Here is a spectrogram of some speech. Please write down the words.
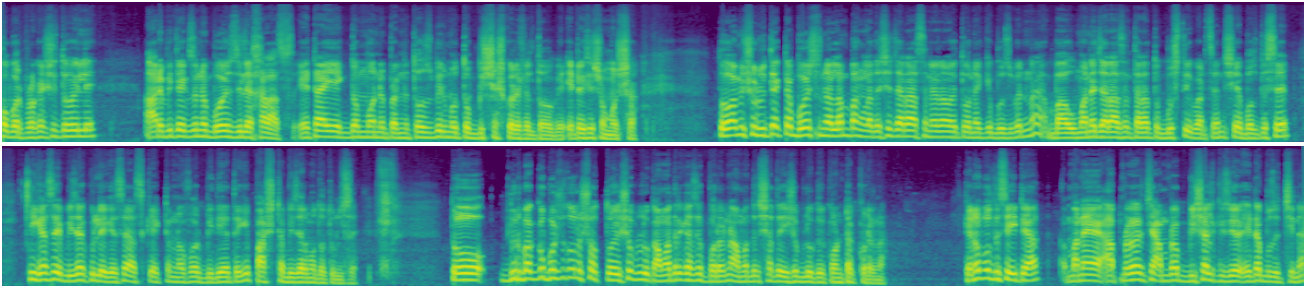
খবর প্রকাশিত হইলে আরবিতে একজনের বয়স দিলে খালাস, এটাই একদম মনে প্রাণে তসবির মতো বিশ্বাস করে ফেলতে হবে এটাই হচ্ছে সমস্যা। তো আমি শুরুতে একটা বয়স শোনালাম, বাংলাদেশে যারা আছেন এরা হয়তো অনেকে বুঝবেন না, বা ওমানে যারা আছেন তারা তো বুঝতেই পারছেন, সে বলতেছে, ঠিক আছে ভিজা খুলে গেছে, আজকে একটা নফর বিদিয়া থেকে পাঁচটা ভিজার মতো তুলছে। তো দুর্ভাগ্যবশত হলো সত্য, এইসব লোক আমাদের কাছে পড়ে না, আমাদের সাথে এইসব লোকের কন্ট্যাক্ট করে না। কেন বলতেছি এইটা? মানে আপনারা যে, আমরা বিশাল কিছু, এটা বুঝাচ্ছি না,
